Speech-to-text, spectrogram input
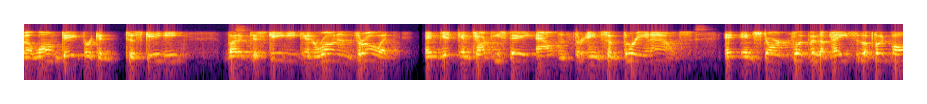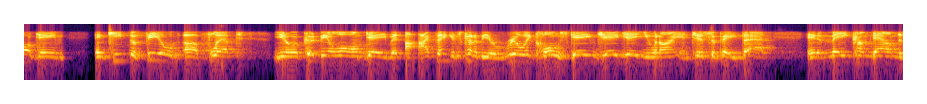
a long day for Tuskegee but if Tuskegee can run and throw it and get Kentucky State out in, th- in some three and outs and, and start flipping the pace of the football game and keep the field uh, flipped, you know, it could be a long day. But I, I think it's going to be a really close game, JJ. You and I anticipate that. And it may come down to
